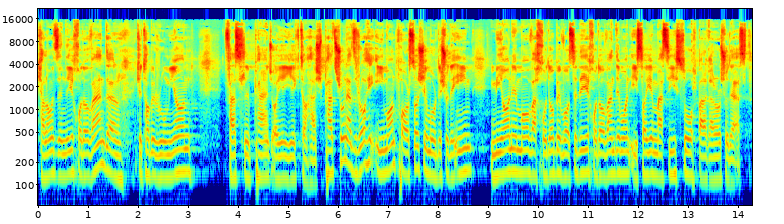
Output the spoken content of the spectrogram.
کلام زنده خداوند در کتاب رومیان فصل پنج آیه یک تا هشت. پس چون از راه ایمان پارسا شمرده شده ایم میان ما و خدا به واسطه خداوندمان عیسی مسیح صلح برقرار شده است.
